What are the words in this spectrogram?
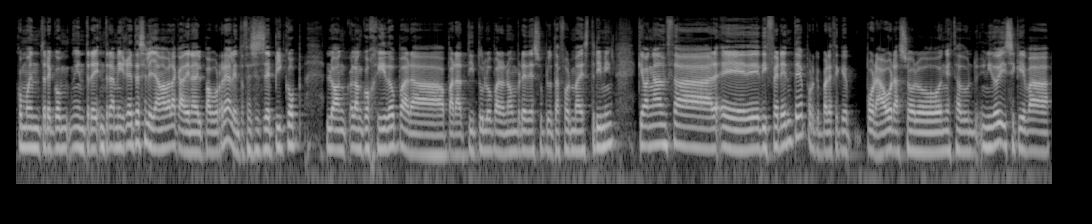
como entre, entre, entre amiguetes se le llamaba la cadena del pavo real. Entonces ese pick-up lo han, lo han cogido para, para, título, para nombre de su plataforma de streaming, que van a lanzar eh, diferente, porque parece que por ahora solo en Estados Unidos y sí que va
